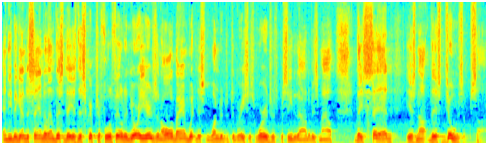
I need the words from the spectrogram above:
And he began to say unto them, This day is this scripture fulfilled in your ears. And all bearing witness and wondered at the gracious words which proceeded out of his mouth. They said, Is not this Joseph's son?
